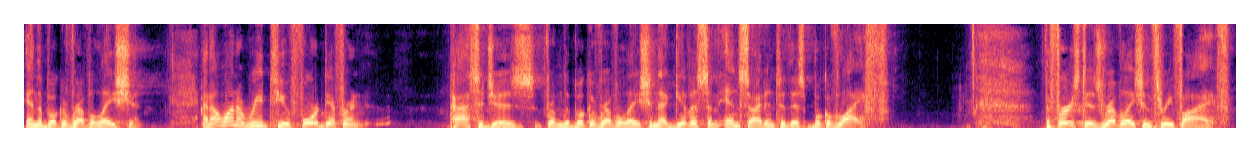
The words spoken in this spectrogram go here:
in the book of Revelation. And I want to read to you four different passages from the book of Revelation that give us some insight into this book of life. The first is Revelation 3 5.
